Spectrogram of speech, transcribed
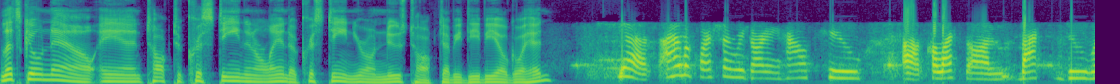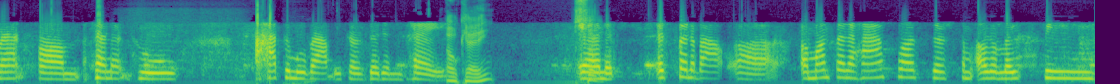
Let's go now and talk to Christine in Orlando. Christine, you're on News Talk WDBO. Go ahead. Yes, I have a question regarding how to uh, collect on back due rent from a tenant who had to move out because they didn't pay. Okay. So, and it's it's been about uh, a month and a half. Plus, there's some other late fees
